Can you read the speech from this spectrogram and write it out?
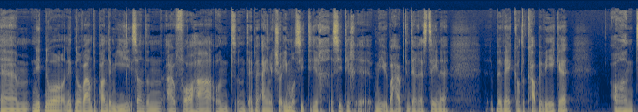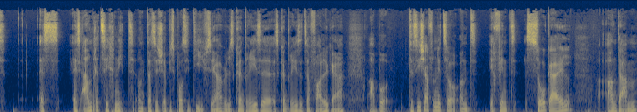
Ähm, nicht, nur, nicht nur während der Pandemie, sondern auch vorher und, und eben eigentlich schon immer, seit ich, seit ich äh, mich überhaupt in der Szene bewege oder kann bewegen. Und es, es ändert sich nicht. Und das ist etwas Positives, ja, weil es könnte riesen, es könnte riesen Zerfall geben, aber das ist einfach nicht so. Und ich finde es so geil an dem,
